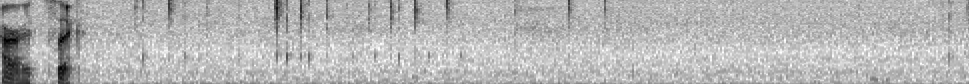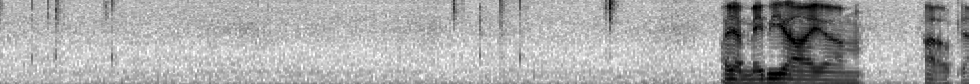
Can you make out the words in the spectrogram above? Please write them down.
Alright, sick. Oh yeah, maybe I, um... Oh, okay.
